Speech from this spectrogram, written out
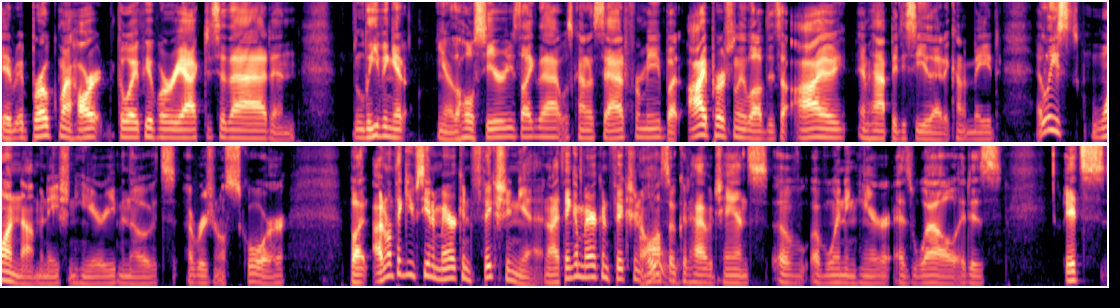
it, it broke my heart the way people reacted to that and leaving it you know the whole series like that was kind of sad for me. But I personally loved it, so I am happy to see that it kind of made at least one nomination here, even though it's original score. But I don't think you've seen American Fiction yet, and I think American Fiction oh. also Oh. could have a chance of of winning here as well. It is, it's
